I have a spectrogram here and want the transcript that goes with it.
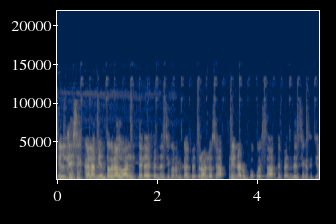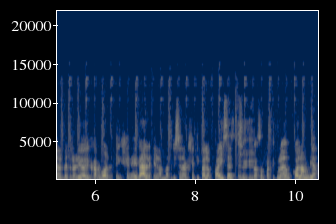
El desescalamiento gradual de la dependencia económica del petróleo, o sea, frenar un poco esa dependencia que se tiene del petróleo y del carbón en general en la matriz energética de los países, en Sí. este caso en particular en Colombia.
